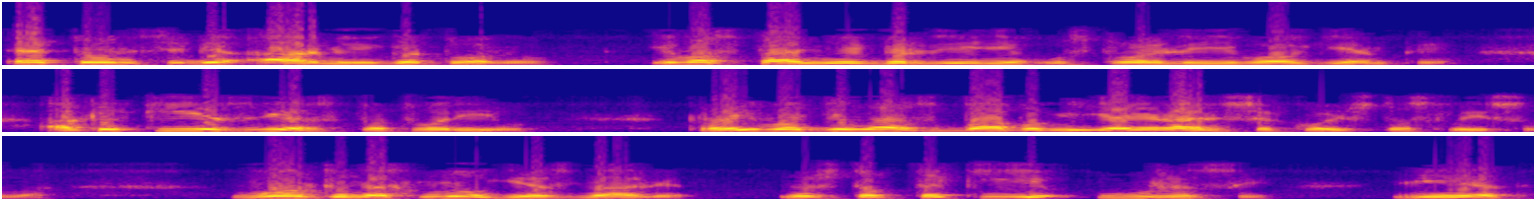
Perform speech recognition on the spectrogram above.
Это он себе армию готовил. И восстание в Берлине устроили его агенты. А какие зверства творил? Про его дела с бабами я и раньше кое-что слышала. В органах многие знали, но чтоб такие ужасы... Нет,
